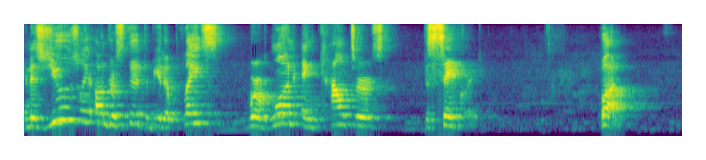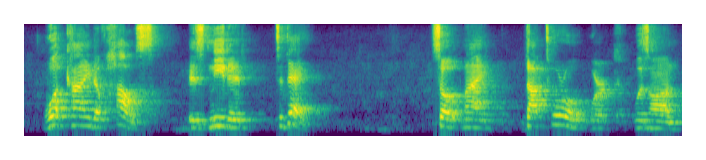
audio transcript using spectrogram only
and is usually understood to be the place where one encounters the sacred. But what kind of house is needed today. So my doctoral work was on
